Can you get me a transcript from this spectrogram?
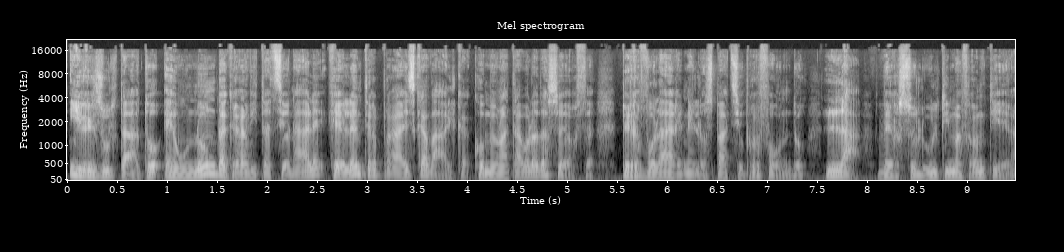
Il risultato è un'onda gravitazionale che l'Enterprise cavalca come una tavola da surf per volare nello spazio profondo, là verso l'ultima frontiera.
